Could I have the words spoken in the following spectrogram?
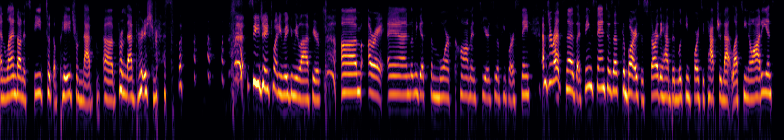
and land on his feet took a page from that uh, from that British wrestler. CJ20 making me laugh here. Um, all right, and let me get some more comments here, see what people are saying. M. Durrett says, I think Santos Escobar is the star they have been looking for to capture that Latino audience.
